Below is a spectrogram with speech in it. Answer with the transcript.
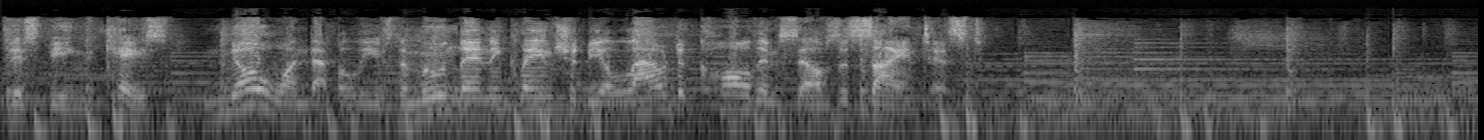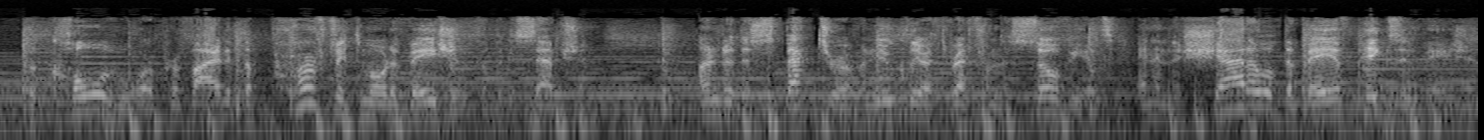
This being the case, no one that believes the moon landing claims should be allowed to call themselves a scientist. The Cold War provided the perfect motivation for the deception. Under the specter of a nuclear threat from the Soviets, and in the shadow of the Bay of Pigs invasion,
